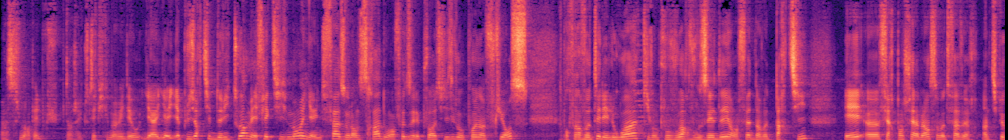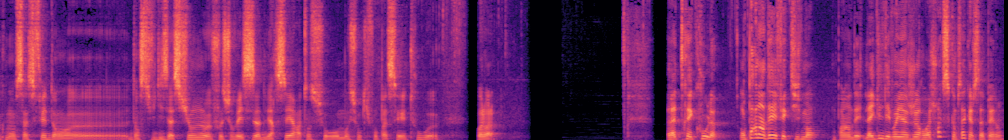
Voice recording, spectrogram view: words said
Mince, je me rappelle plus. Putain, j'avais tout expliqué dans ma vidéo. Il y, a, plusieurs types de victoires, mais effectivement, il y a une phase au Landsrad où en fait, vous allez pouvoir utiliser vos points d'influence pour faire voter les lois qui vont pouvoir vous aider en fait dans votre partie et euh, faire pencher la balance en votre faveur. Un petit peu comment ça se fait dans, euh, dans Civilisation, euh, faut surveiller ses adversaires, attention aux motions qu'ils font passer et tout. Voilà. Ça va être très cool. On parle indé, effectivement. On parle indé. La Guilde des Voyageurs, ouais, je crois que c'est comme ça qu'elle s'appelle. hein.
